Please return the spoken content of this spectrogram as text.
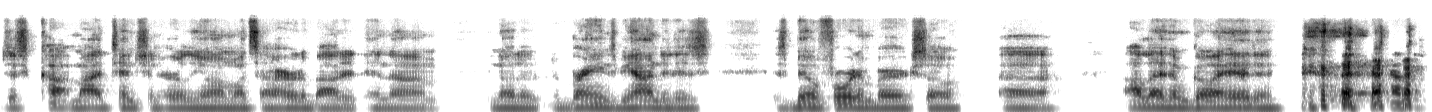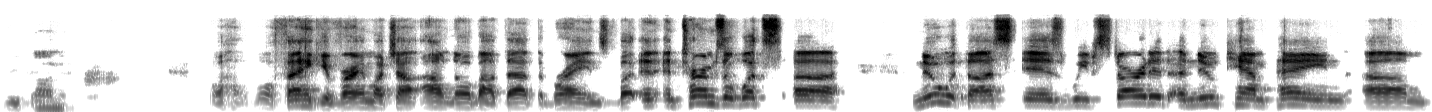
just caught my attention early on once I heard about it, and um, you know, the the brains behind it is is Bill Freudenberg. So uh, I'll let him go ahead and kind of speak on it. Well, well, thank you very much. I, I don't know about that, the brains, but in, in terms of what's uh, new with us is we've started a new campaign um,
